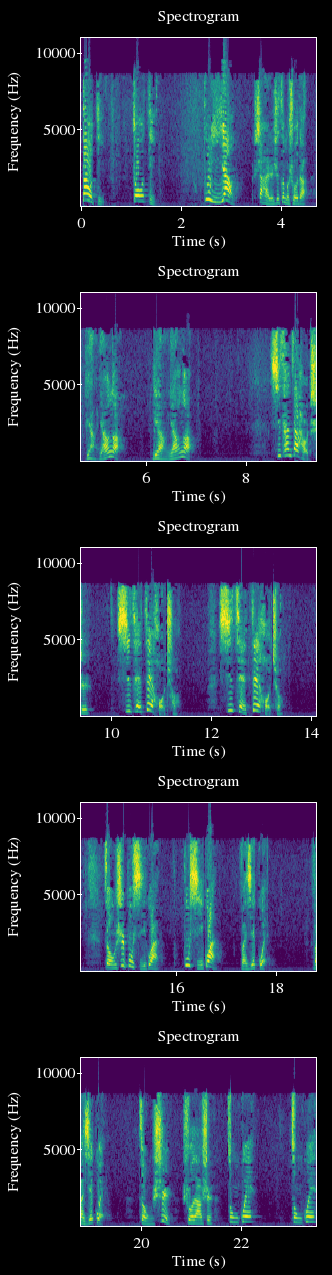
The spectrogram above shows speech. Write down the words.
到底，到底不一样。上海人是这么说的：两样啊，两样啊。西餐再好吃，西菜再好吃。”西菜再好吃，总是不习惯，不习惯，不习惯，不习惯，总是说到是总归，总归。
